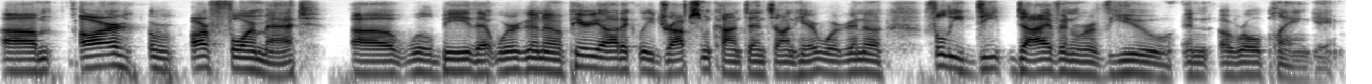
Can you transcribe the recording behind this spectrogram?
um, our our format uh, will be that we're going to periodically drop some content on here. We're going to fully deep dive and review in a role playing game.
